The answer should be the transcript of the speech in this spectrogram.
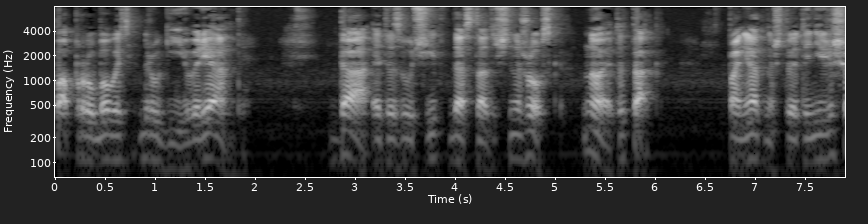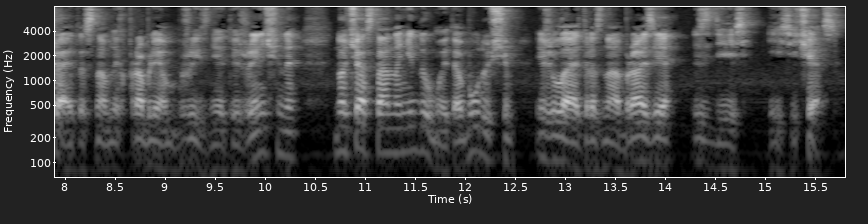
попробовать другие варианты. Да, это звучит достаточно жестко, но это так. Понятно, что это не решает основных проблем в жизни этой женщины, но часто она не думает о будущем и желает разнообразия здесь и сейчас.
